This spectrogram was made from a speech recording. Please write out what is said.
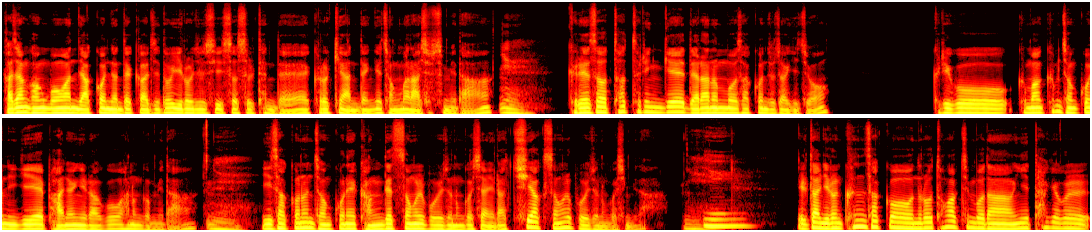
가장 광범한 야권 연대까지도 이루어질 수 있었을 텐데 그렇게 안 된 게 정말 아쉽습니다. 예. 그래서 터트린 게 내란 음모 사건 조작이죠. 그리고 그만큼 정권 위기의 반영이라고 하는 겁니다. 예. 이 사건은 정권의 강대성을 보여주는 것이 아니라 취약성을 보여주는 것입니다. 예. 예, 일단 이런 큰 사건으로 통합진보당이 타격을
